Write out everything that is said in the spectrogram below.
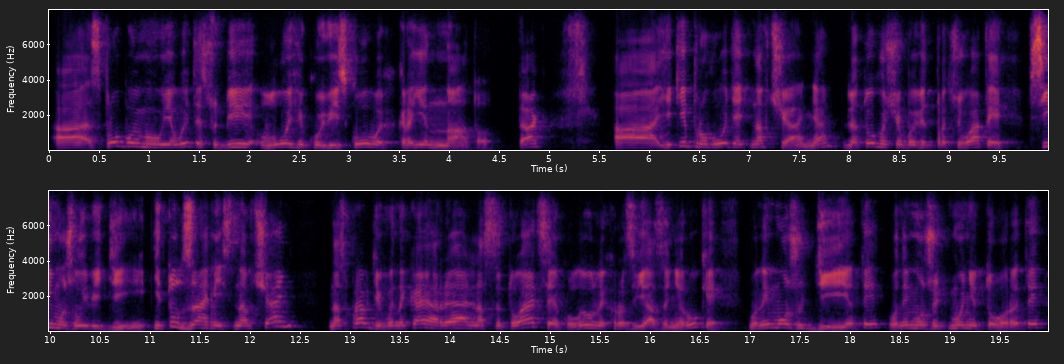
а, спробуємо уявити собі логіку військових країн НАТО, так? А, які проводять навчання для того, щоб відпрацювати всі можливі дії. І тут замість навчань насправді виникає реальна ситуація, коли у них розв'язані руки, вони можуть діяти, вони можуть моніторити,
